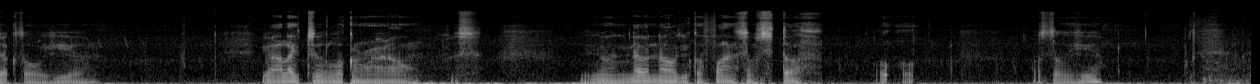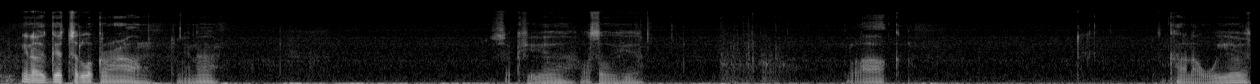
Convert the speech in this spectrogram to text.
Check over here. Yeah, I like to look around. Just, you know, you never know. You can find some stuff. Oh, oh. What's over here? You know, it's good to look around. You know. Check here. What's over here? Lock. Kind of weird.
